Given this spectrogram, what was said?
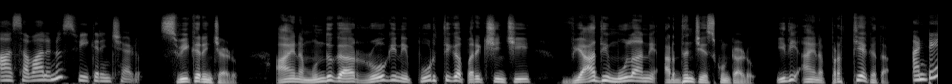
ఆ సవాలును స్వీకరించాడు. స్వీకరించాడు. ఆయన ముందుగా రోగిని పూర్తిగా పరీక్షించి వ్యాధి మూలాన్ని అర్థం చేసుకుంటాడు. ఇది ఆయన ప్రత్యేకత. అంటే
